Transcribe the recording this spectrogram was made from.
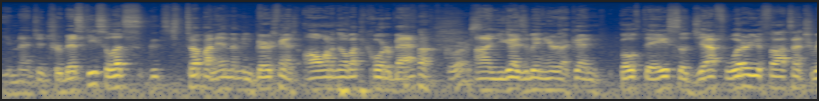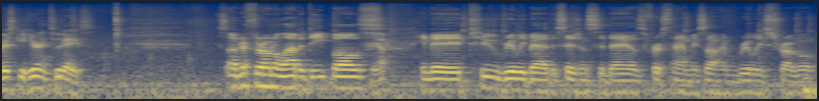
You mentioned Trubisky, so let's, let's jump on him. I mean, Bears fans all want to know about the quarterback. Of course. Uh, you guys have been here again both days. So, Jeff, what are your thoughts on Trubisky here in two days? He's underthrown a lot of deep balls. Yep. He made two really bad decisions today. It was the first time we saw him really struggle.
